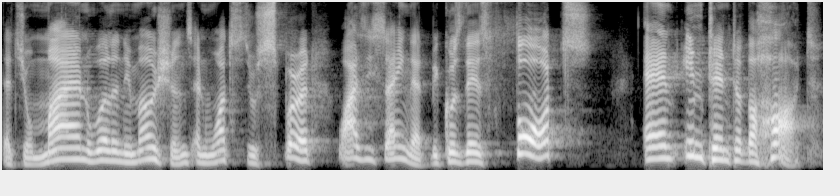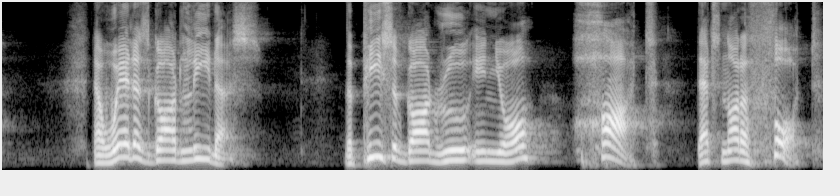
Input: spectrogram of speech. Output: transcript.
That's your mind, will, and emotions, and what's through spirit. Why is he saying that? Because there's thoughts and intent of the heart. Now, where does God lead us? The peace of God rule in your heart. That's not a thought.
